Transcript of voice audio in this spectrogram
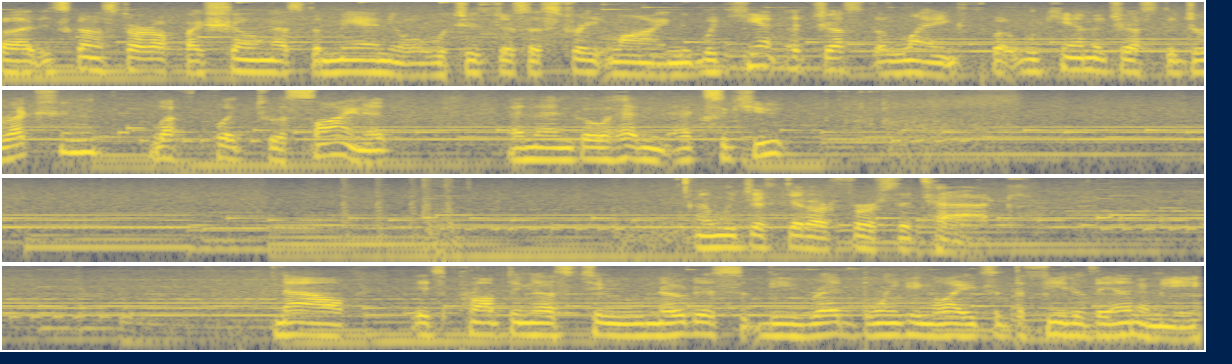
but it's going to start off by showing us the manual, which is just a straight line. We can't adjust the length, but we can adjust the direction, left click to assign it, and then go ahead and execute. And we just did our first attack. Now, it's prompting us to notice the red blinking lights at the feet of the enemy.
